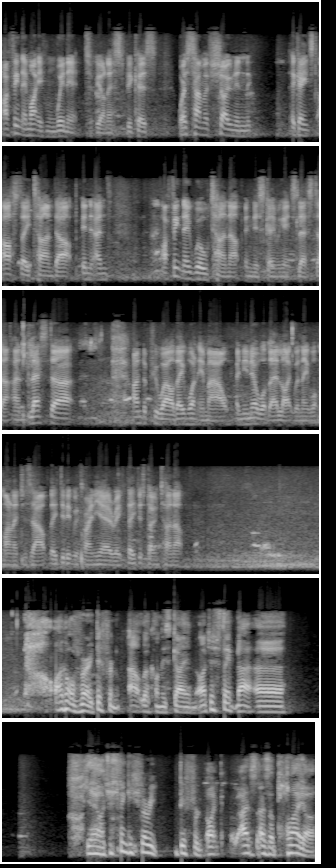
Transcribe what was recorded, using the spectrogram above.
I think they might even win it, to be honest, because West Ham have shown in the, against us they turned up, in, and I think they will turn up in this game against Leicester. And Leicester, under Puel, they want him out. And you know what they're like when they want managers out. They did it with Ranieri. They just don't turn up. I got a very different outlook on this game. I just think that, uh, yeah, I just think it's very different. Like as as a player,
